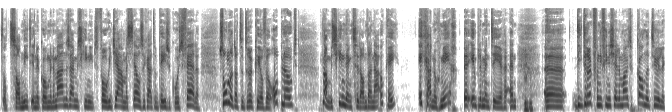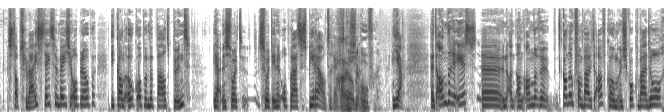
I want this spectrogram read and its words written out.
dat zal niet in de komende maanden zijn, misschien niet volgend jaar, maar stel ze gaat op deze koers verder, zonder dat de druk heel veel oploopt, nou misschien denkt ze dan daarna, oké, okay, ik ga nog meer uh, implementeren. En uh, die druk van die financiële markten kan natuurlijk stapsgewijs steeds een beetje oplopen. Die kan ook op een bepaald punt ja, een soort, soort in een opwaartse spiraal terechtkomen. Haasje over. Ja. Het andere is, uh, een, een andere, het kan ook van buitenaf komen, een schok, waardoor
